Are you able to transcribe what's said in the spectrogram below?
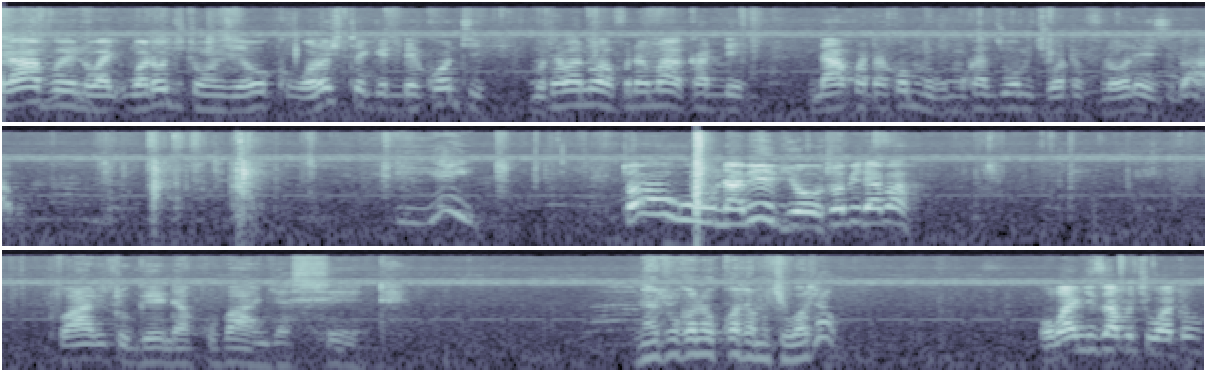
laavu eno wali wali ogitonzeewo wali okitegeddeko nti mutabani we afunamu akadde n'akwatako mu- mukazi w'omukiwato florence baabo towuuna bibyo tobiraba. Twali tugenda kubanja sente natuuka nokukwata mukiwato obanjiza mukiwato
